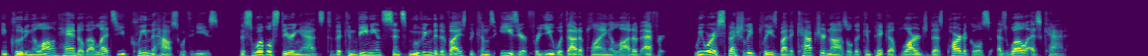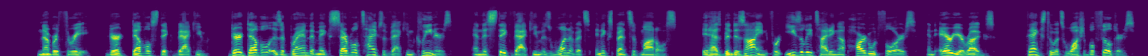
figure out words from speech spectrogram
including a long handle that lets you clean the house with ease. The swivel steering adds to the convenience since moving the device becomes easier for you without applying a lot of effort. We were especially pleased by the capture nozzle that can pick up large dust particles as well as CAD. Number 3. Dirt Devil Stick Vacuum Dirt Devil is a brand that makes several types of vacuum cleaners, and the stick vacuum is one of its inexpensive models. It has been designed for easily tidying up hardwood floors and area rugs, thanks to its washable filters,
